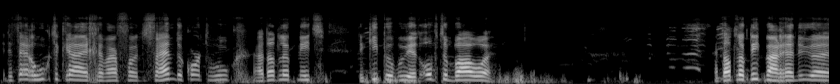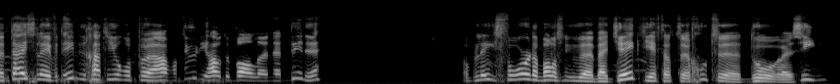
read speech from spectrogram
in de verre hoek te krijgen. Maar voor, het is voor hem de korte hoek. Nou, dat lukt niet. De keeper probeert op te bouwen. En dat lukt niet. Maar nu eh Thijs levert in. Nu gaat de jongen op avontuur. Die houdt de bal net binnen. Op links voor. De bal is nu eh, bij Jake. Die heeft dat eh, goed eh, doorzien.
